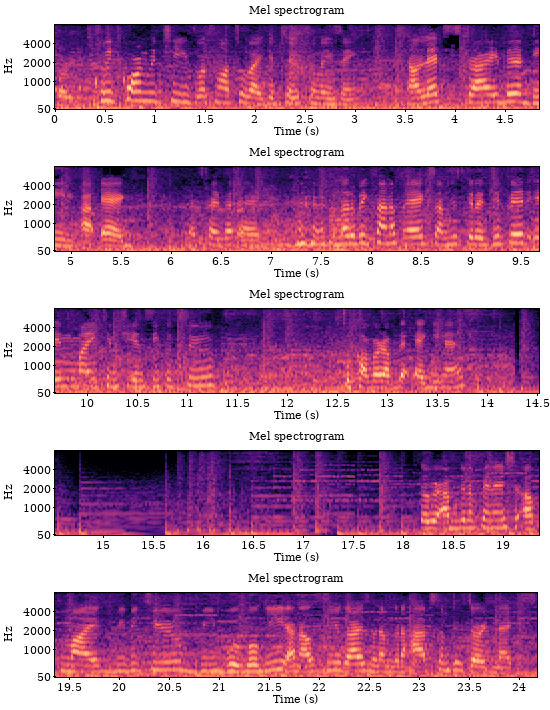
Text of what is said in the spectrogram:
Sorry. Sweet corn with cheese, what's not to like? It tastes amazing. Now let's try the deem, uh, egg. Let's try the egg. I'm not a big fan of eggs, so I'm just gonna dip it in my kimchi and seafood soup to cover up the egginess. So I'm gonna finish up my BBQ beef bulgogi and I'll see you guys when I'm gonna have some dessert next.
